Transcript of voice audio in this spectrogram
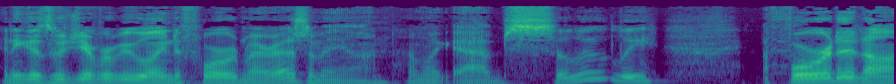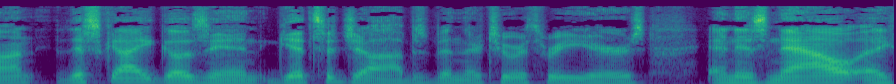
And he goes, "Would you ever be willing to forward my resume on?" I'm like, "Absolutely." Forward it on. This guy goes in, gets a job, has been there two or three years, and is now a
